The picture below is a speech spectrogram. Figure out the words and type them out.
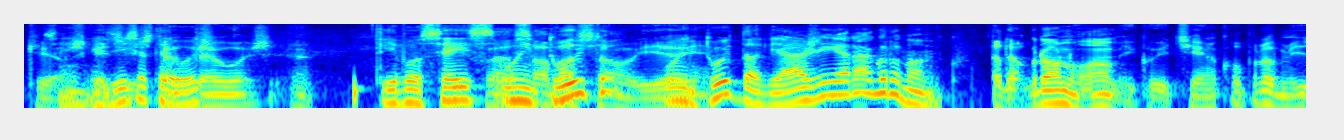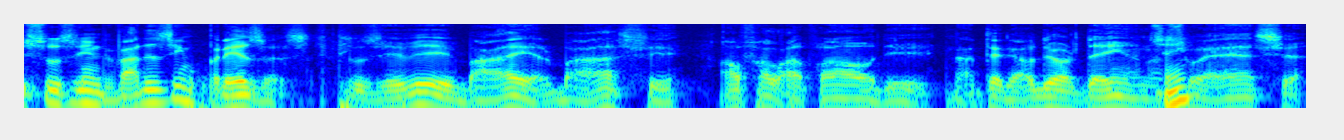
que Sim, acho que existe, até hoje. Até hoje é. E vocês, e o, intuito, o intuito da viagem era agronômico? Era agronômico e tinha compromissos em várias empresas, inclusive Bayer, BASF, Alfa Laval de material de ordenha na Sim. Suécia,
